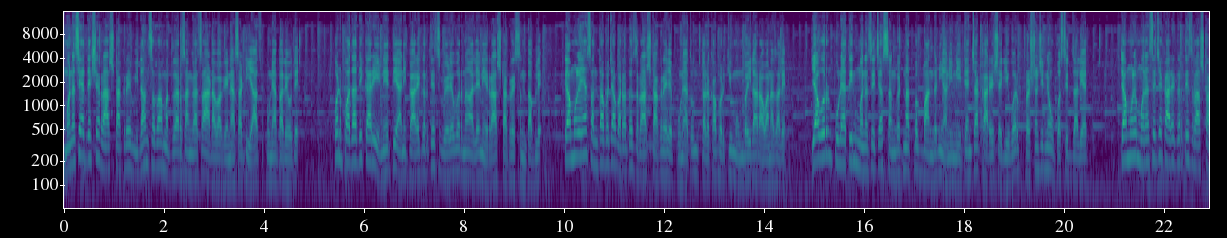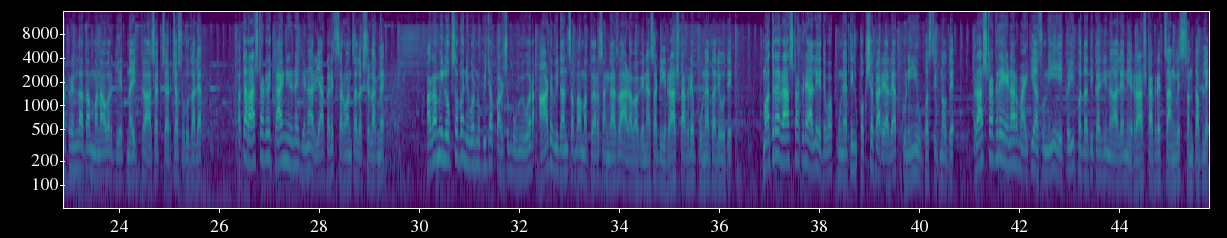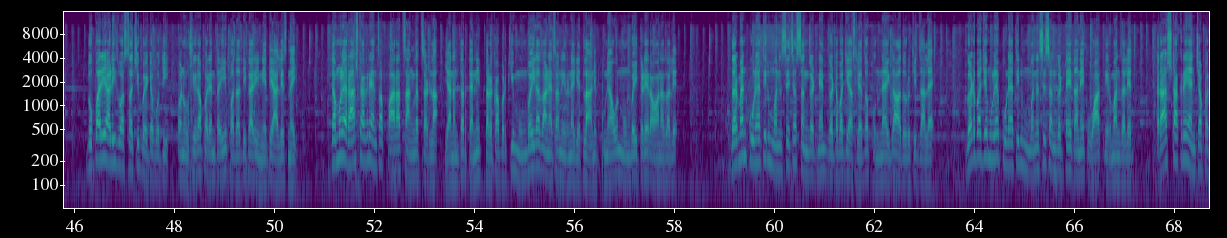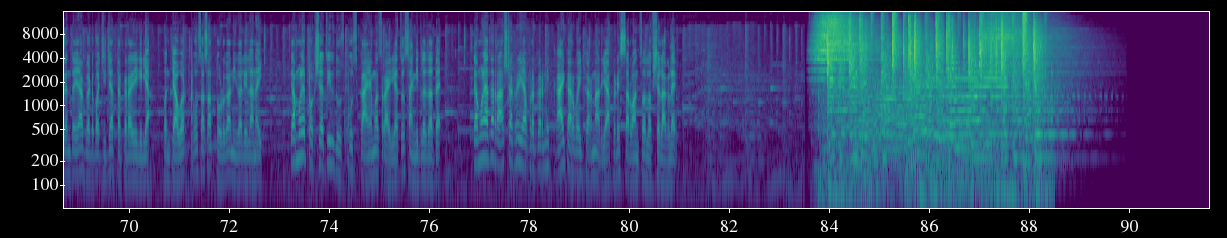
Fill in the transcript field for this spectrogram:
मनसे अध्यक्ष राज ठाकरे विधानसभा मतदारसंघाचा आढावा घेण्यासाठी आज पुण्यात आले होते. पण पदाधिकारी नेते आणि कार्यकर्तेच वेळेवर न आल्याने राज ठाकरे संतापले. त्यामुळे या संतापाच्या भरातच राज ठाकरे हे पुण्यातून तडकाफडकी मुंबईला रवाना झाले. यावरून पुण्यातील मनसेच्या संघटनात्मक बांधणी आणि नेत्यांच्या कार्यशैलीवर प्रश्नचिन्ह उपस्थित झाले आहेत. त्यामुळे मनसेचे कार्यकर्तेच राज ठाकरेंना आता मनावर घेत नाहीत का अशा चर्चा सुरू झाल्यात. आता राज ठाकरे काय निर्णय घेणार याकडेच सर्वांचं लक्ष लागलंय. आगामी लोकसभा निवडणुकीच्या पार्श्वभूमीवर आठ विधानसभा मतदारसंघाचा आढावा घेण्यासाठी राज ठाकरे पुण्यात आले होते. मात्र राज ठाकरे आले तेव्हा पुण्यातील पक्ष कार्यालयात कुणीही उपस्थित नव्हते. राज ठाकरे येणार माहिती असूनही एकही पदाधिकारी न आल्याने राज ठाकरे चांगलेच संतापले. दुपारी अडीच वाजताची बैठक होती पण उशिरापर्यंतही पदाधिकारी नेते आलेच नाही. त्यामुळे राज ठाकरे यांचा पारा चांगलाच चढला. यानंतर त्यांनी तडकाफडकी मुंबईला जाण्याचा निर्णय घेतला आणि पुण्याहून मुंबईकडे रवाना झाले. दरम्यान पुण्यातील मनसेच्या संघटनेत गटबाजी असल्याचं पुन्हा एकदा अधोरेखित झालं आहे गटबाजीमुळे पुण्यातील मनसे संघटनेत अनेक वाद निर्माण झालेत. राज ठाकरे यांच्यापर्यंत या गटबाजीच्या तक्रारी गेल्या पण त्यावर ठोस असा तोडगा निघालेला नाही. त्यामुळे पक्षातील धुसफूस कायमच राहिल्याचं सांगितलं जात आहे त्यामुळे आता राज ठाकरे या प्रकरणी काय कारवाई करणार याकडे सर्वांचं लक्ष लागलं आहे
